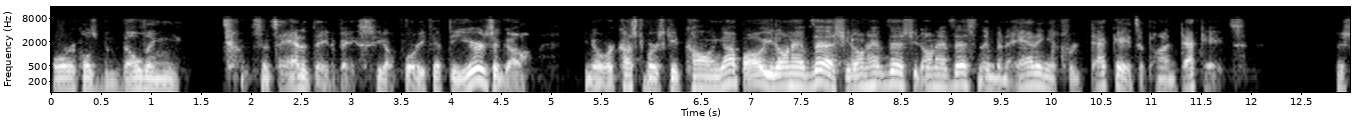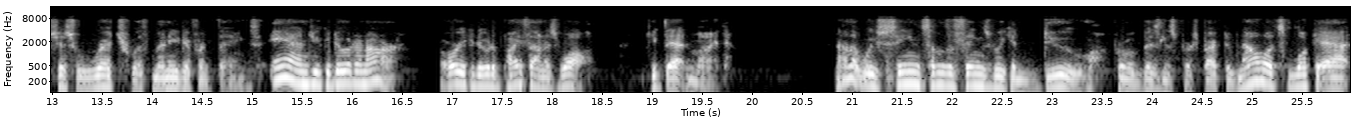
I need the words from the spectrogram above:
Oracle's been building since they had a database, you know, 40, 50 years ago, you know, where customers keep calling up, oh, you don't have this, you don't have this, you don't have this, and they've been adding it for decades upon decades. It's just rich with many different things. And you could do it in R, or you could do it in Python as well. Keep that in mind. Now that we've seen some of the things we can do from a business perspective, now let's look at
